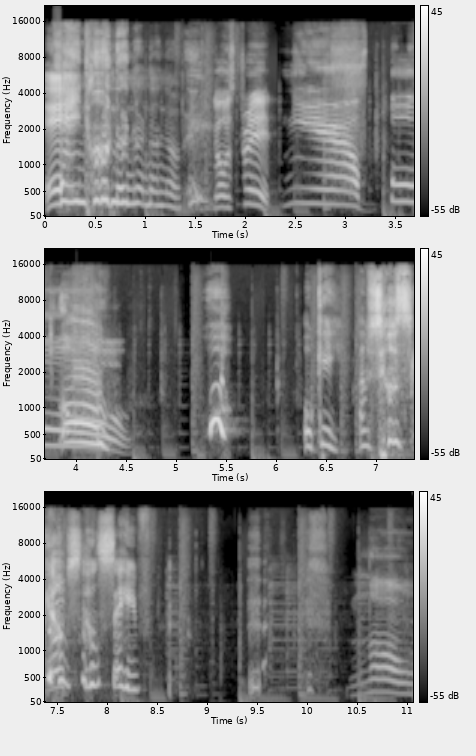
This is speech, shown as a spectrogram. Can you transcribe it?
Hey, no, no, no, no, no. Go straight. Yeah. Boom. Oh! Woo! Okay, I'm still, I'm still safe. No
